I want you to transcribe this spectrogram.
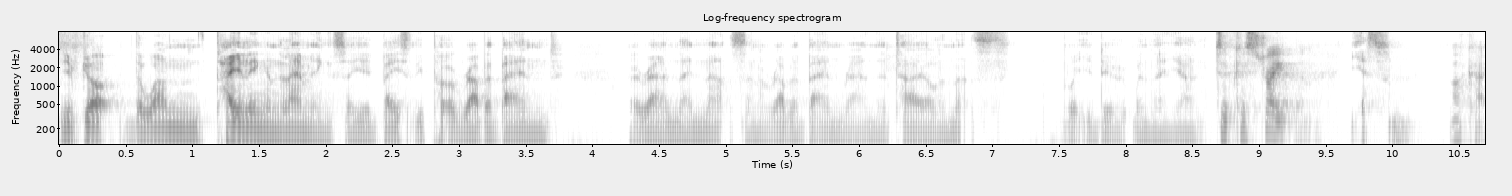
you've got the one tailing and lambing, so you'd basically put a rubber band around their nuts and a rubber band around their tail, and that's what you do when they're young. To castrate them. Yes. Okay,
